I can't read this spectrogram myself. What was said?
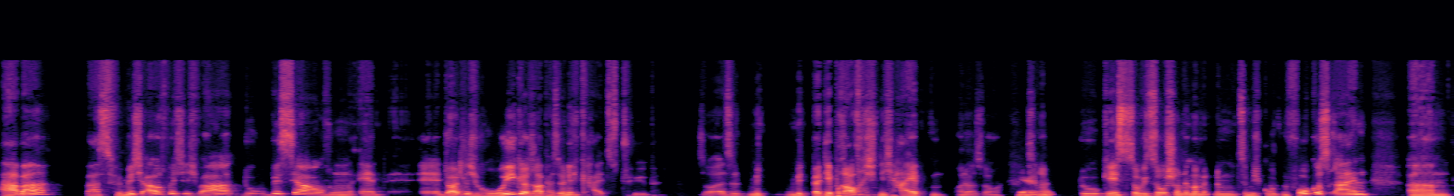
aber was für mich auch wichtig war, du bist ja auch ein äh, äh, deutlich ruhigerer Persönlichkeitstyp. So, also mit, mit bei dir brauche ich nicht hypen oder so, ja. sondern du gehst sowieso schon immer mit einem ziemlich guten Fokus rein. Ähm,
